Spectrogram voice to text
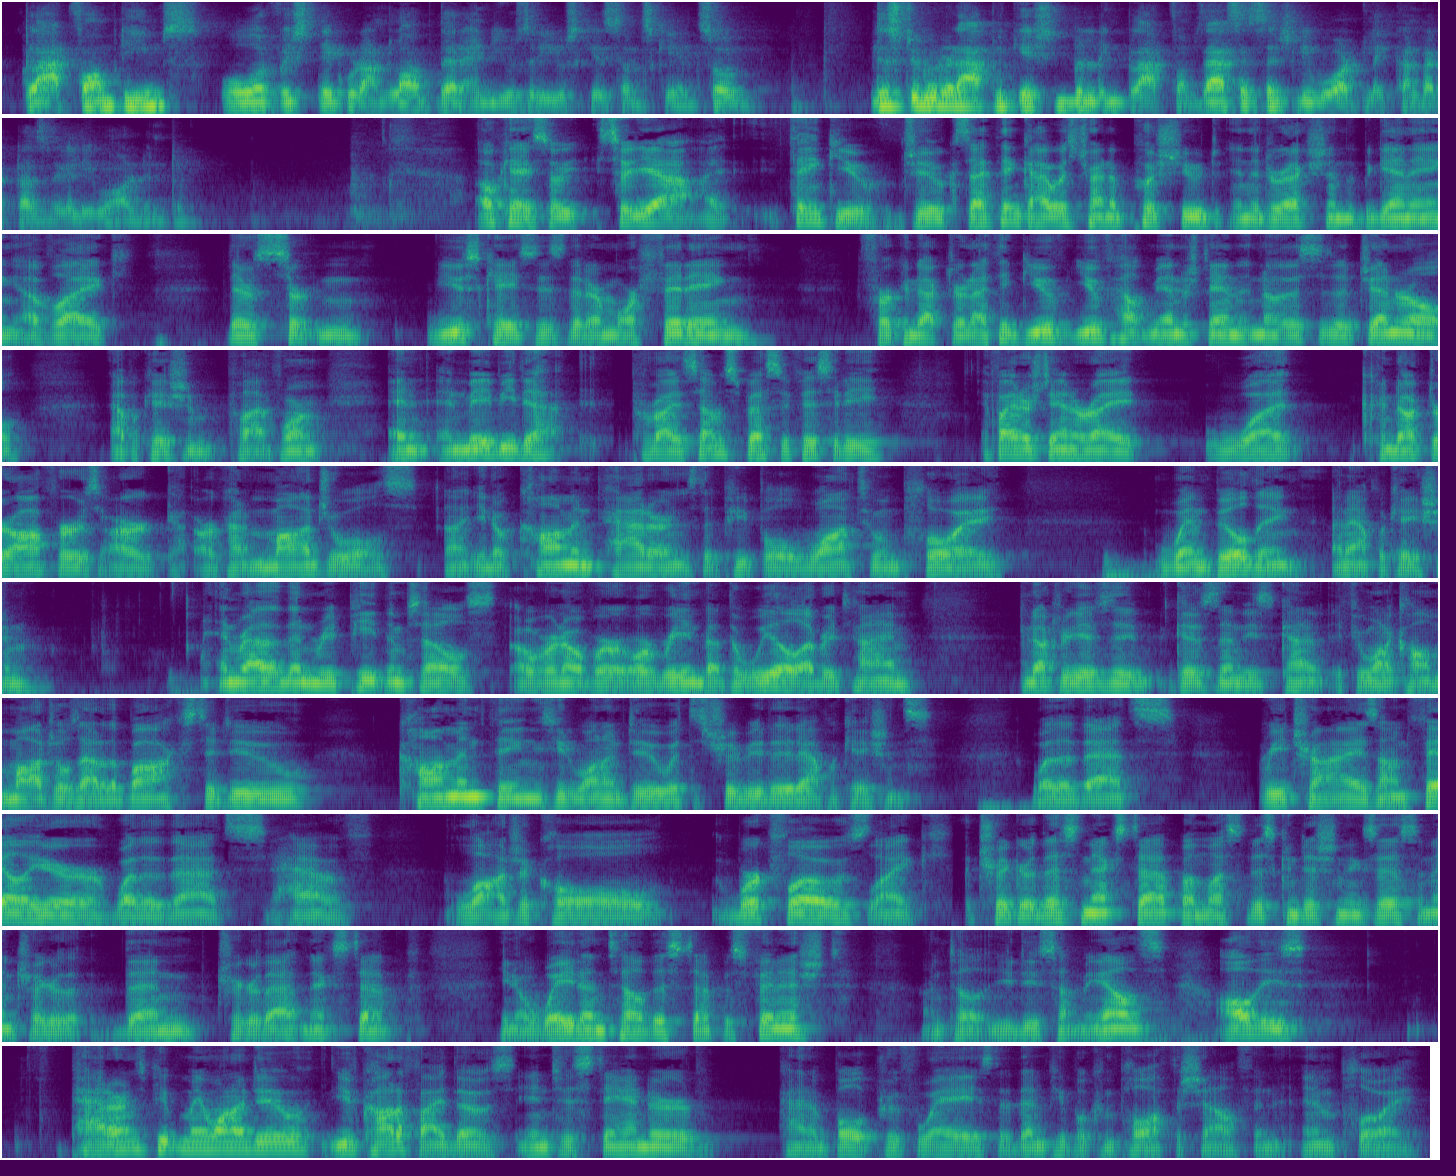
platform teams over which they could unlock their end user use case and scale. So distributed application building platforms. That's essentially what like Conductor has really evolved into. Okay, so so yeah, I, thank you, Jeu, because I think I was trying to push you in the direction at the beginning of like there's certain use cases that are more fitting for Conductor, and I think you've you've helped me understand that no, this is a general application platform, and and maybe to provide some specificity, if I understand it right, what Conductor offers are are kind of modules, uh, you know, common patterns that people want to employ when building an application. And rather than repeat themselves over and over or reinvent the wheel every time, Conductor gives it, gives them these kind of, if you want to call them modules out of the box, to do common things you'd want to do with distributed applications. Whether that's retries on failure, whether that's have logical workflows like trigger this next step unless this condition exists and then trigger that, then trigger that next step. You know wait until this step is finished until you do something else. All these patterns people may want to do you've codified those into standard kind of bulletproof ways that then people can pull off the shelf and, and employ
